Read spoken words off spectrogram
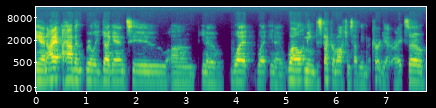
And I haven't really dug into, um, you know, what, what, you know, well, I mean, the spectrum auctions haven't even occurred yet, right? So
